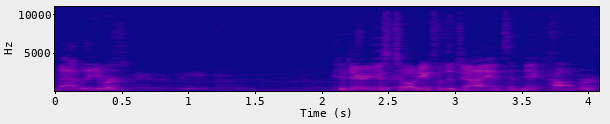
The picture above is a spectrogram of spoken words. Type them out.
Matt Lieber. Kadarius Toney for the Giants and Nick Hopper.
